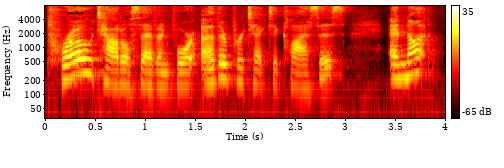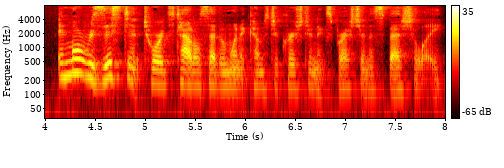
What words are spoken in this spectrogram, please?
pro Title VII for other protected classes and not and more resistant towards Title VII when it comes to Christian expression, especially.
